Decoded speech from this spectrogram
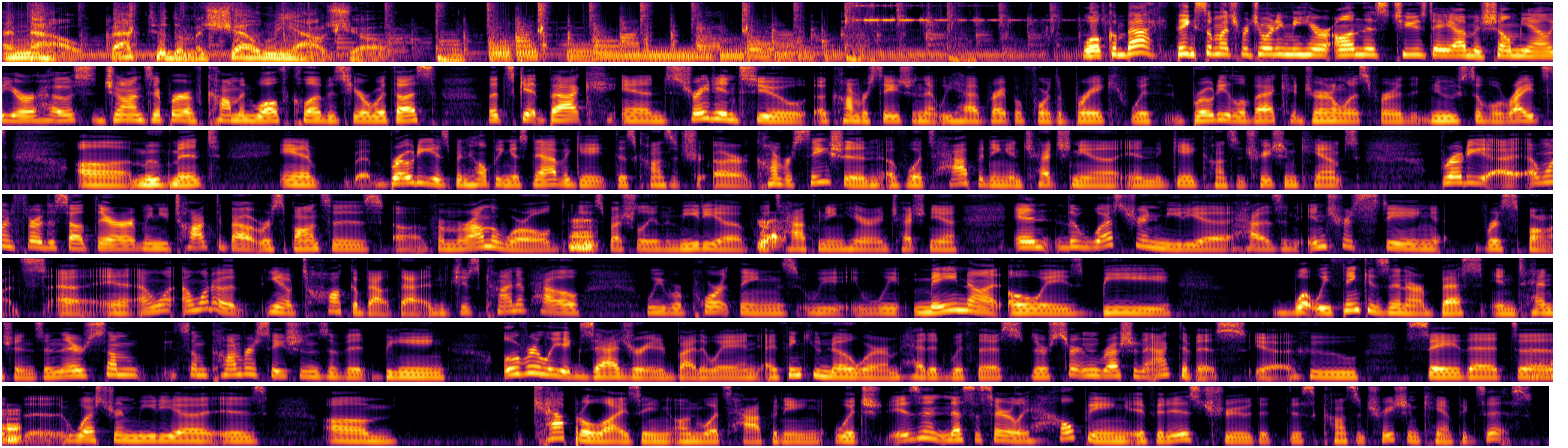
And now, back to the Michelle Meow Show. Welcome back. Thanks so much for joining me here on this Tuesday. I'm Michelle Meow, your host. John Zipperer of Commonwealth Club is here with us. Let's get back and straight into a conversation that we had right before the break with Brody Levesque, a journalist for the New Civil Rights uh, Movement. And Brody has been helping us navigate this concentra- uh, conversation of what's happening in Chechnya in the gay concentration camps. Brody, I, I want to throw this out there. I mean, you talked about responses uh, from around the world, Mm. especially in the media, of what's Yeah. happening here in Chechnya. And the Western media has an interesting response. Uh, and I want, I want to, you know, talk about that and just kind of how we report things. We, we may not always be what we think is in our best intentions. And there's some some conversations of it being overly exaggerated by the way. And i think you know where i'm headed with this. There's certain russian activists yeah, who say that uh, the western media is um, capitalizing on what's happening which isn't necessarily helping if it is true that this concentration camp exists.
